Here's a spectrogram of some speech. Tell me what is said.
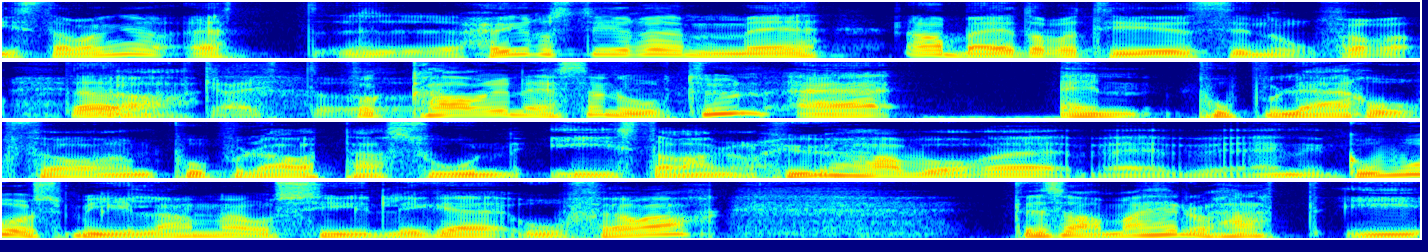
i, Stavanger et Høyre-styre med Arbeiderpartiet sin ordfører. Det hadde Ja, vært greit. For Kari Nesa Nordtun er en populær ordfører, en populær person i Stavanger. Hun har vært eh, en god og smilende og synlig ordfører. Det samme har du hatt i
